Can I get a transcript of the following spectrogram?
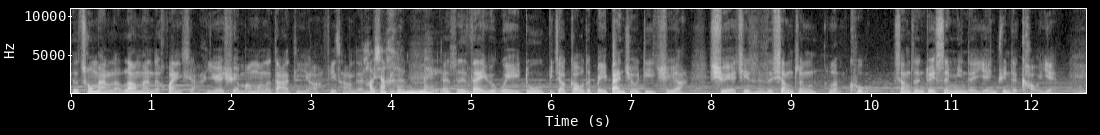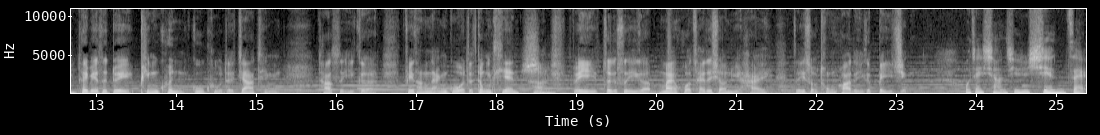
是充满了浪漫的幻想，以为雪茫茫的大地啊，非常的好像很美。但是在于纬度比较高的北半球地区啊，雪其实是象征冷酷。象征对生命的严峻的考验，特别是对贫困孤苦的家庭，它是一个非常难过的冬天啊。所以这个是一个卖火柴的小女孩这一首童话的一个背景。我在想，其实现在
